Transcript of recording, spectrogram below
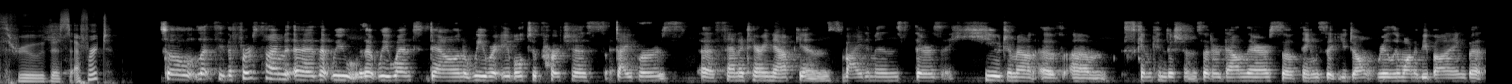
through this effort? So let's see. The first time uh, that we that we went down, we were able to purchase diapers, uh, sanitary napkins, vitamins. There's a huge amount of um, skin conditions that are down there. So things that you don't really want to be buying, but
